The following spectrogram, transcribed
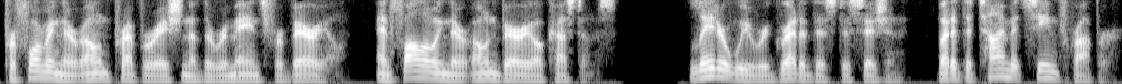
performing their own preparation of the remains for burial, and following their own burial customs. Later we regretted this decision, but at the time it seemed proper.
